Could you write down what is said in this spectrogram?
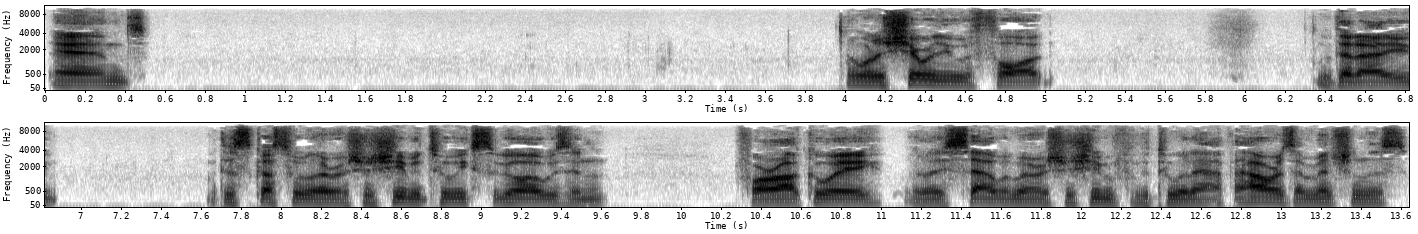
and I want to share with you a thought that I discussed with my Rosh Yeshiva two weeks ago. I was in Far Rockaway and I sat with my Rosh Yeshiva for the two and a half hours. I mentioned this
